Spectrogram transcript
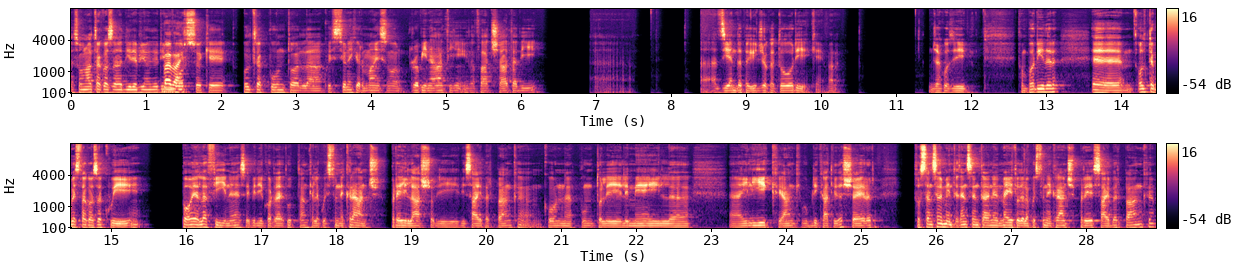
Solo un'altra cosa da dire prima del rimborso vai, vai. è che oltre appunto alla questione che ormai sono rovinati la facciata di uh, azienda per i giocatori, che vabbè, già così fa un po' ridere, eh, oltre a questa cosa qui, poi alla fine, se vi ricordate tutta anche la questione crunch, pre-rilascio di, di Cyberpunk, con appunto le, le mail, eh, i leak anche pubblicati da Sharer, sostanzialmente senza entrare nel merito della questione crunch pre-Cyberpunk,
